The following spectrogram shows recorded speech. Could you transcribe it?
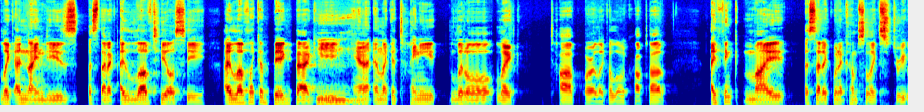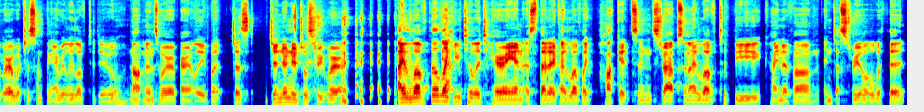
like a '90s aesthetic. I love TLC. I love like a big baggy Mm. pant and like a tiny little like top or like a little crop top. I think my aesthetic when it comes to like streetwear, which is something I really love to do, not menswear apparently, but just gender neutral streetwear. I love the like Yeah. utilitarian aesthetic. I love like pockets and straps, and I love to be kind of um, industrial with it.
